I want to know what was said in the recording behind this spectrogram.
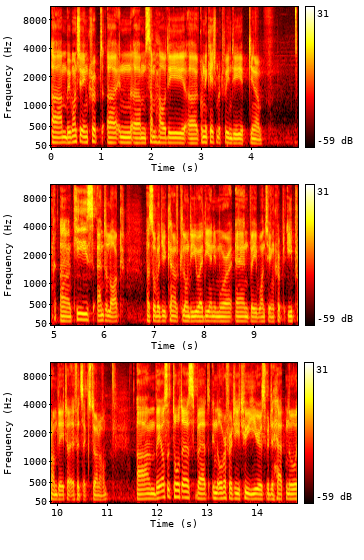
Um, we want to encrypt uh, in um, somehow the uh, communication between the you know uh, keys and the lock so that you cannot clone the UID anymore, and they want to encrypt EEPROM data if it's external. Um, they also told us that in over 32 years, they had no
